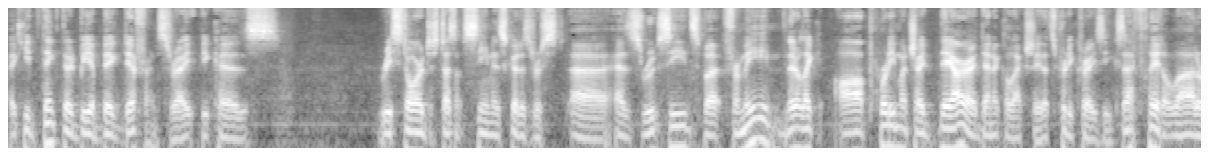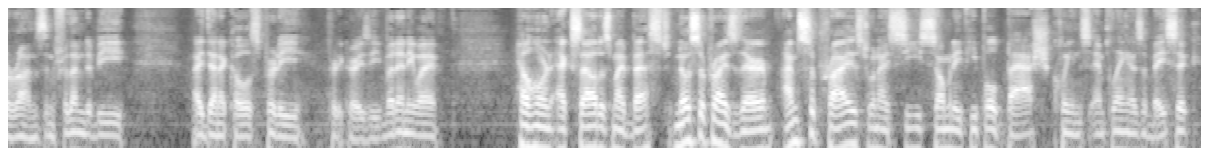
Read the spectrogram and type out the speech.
Like, you'd think there'd be a big difference, right? Because Restore just doesn't seem as good as uh, as Root Seeds, but for me, they're like all pretty much, they are identical, actually. That's pretty crazy, because I've played a lot of runs, and for them to be identical is pretty, pretty crazy. But anyway, Hellhorn Exiled is my best. No surprise there. I'm surprised when I see so many people bash Queen's Impling as a basic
